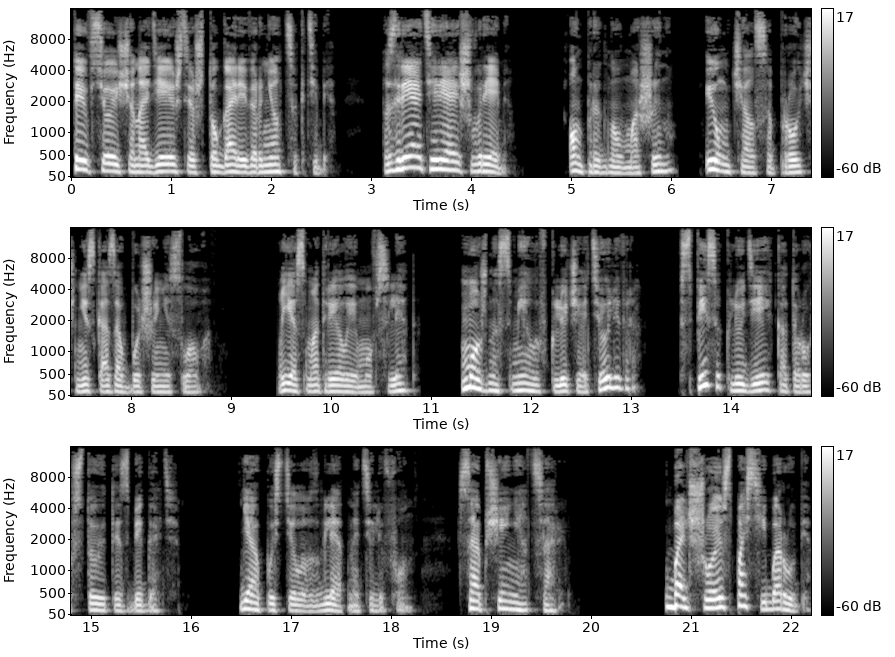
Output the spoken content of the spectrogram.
Ты все еще надеешься, что Гарри вернется к тебе. Зря теряешь время». Он прыгнул в машину и умчался прочь, не сказав больше ни слова. Я смотрела ему вслед. Можно смело включать Оливера, в список людей, которых стоит избегать. Я опустила взгляд на телефон. Сообщение от Сары. «Большое спасибо, Руби.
